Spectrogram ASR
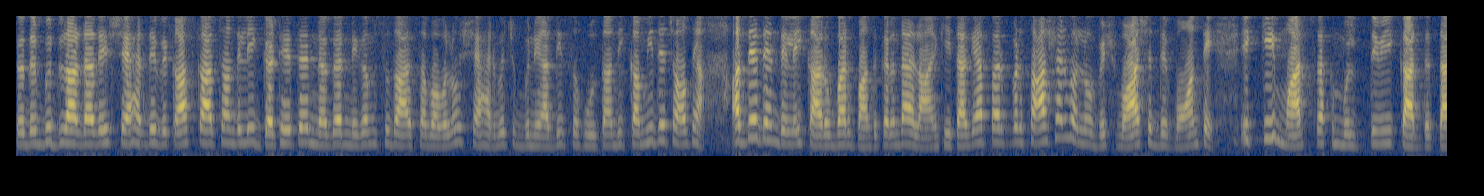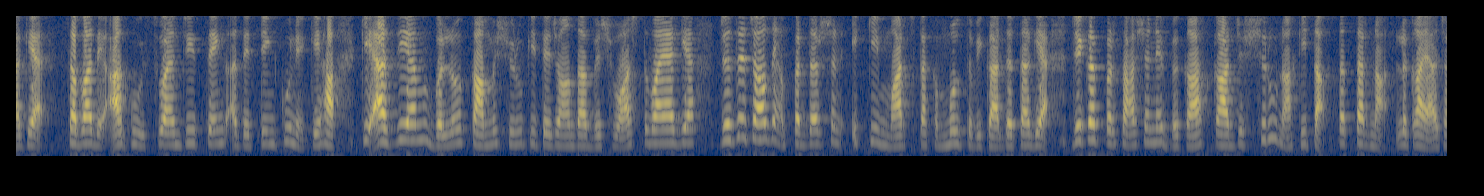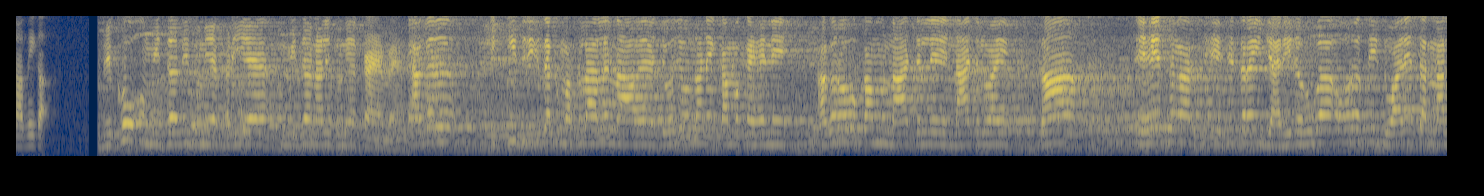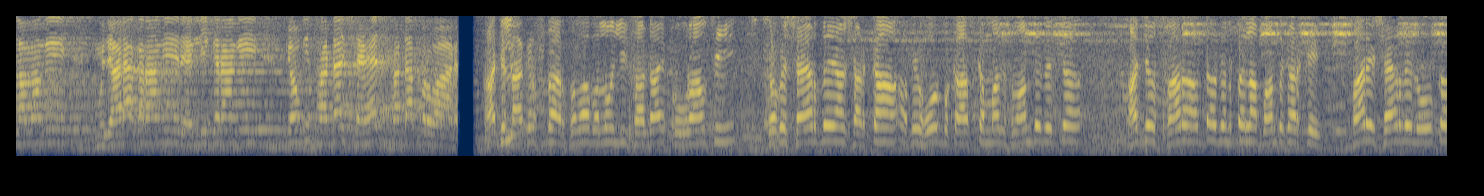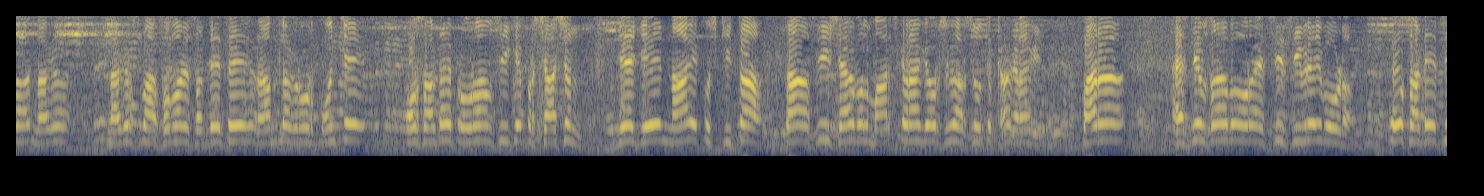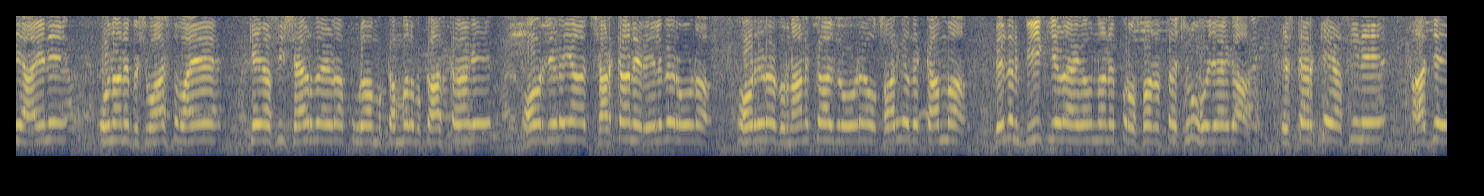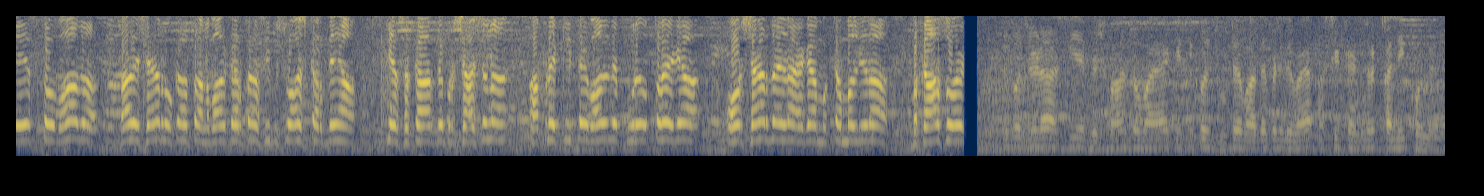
ਤੇ ਉਧਰ ਬੁਢਲਾਡਾ ਦੇ ਸ਼ਹਿਰ ਦੇ ਵਿਕਾਸ ਕਾਰਜਾਂ ਦੇ ਲਈ ਗਠਿਤ ਨਗਰ ਨਿਗਮ ਸੁਧਾਰ ਸਭਾ ਵੱਲੋਂ ਸ਼ਹਿਰ ਵਿੱਚ ਬੁਨਿਆਦੀ ਸਹੂਲਤਾਂ ਦੀ ਕਮੀ ਦੇ ਚਲਦਿਆਂ ਅੱਧੇ ਦਿਨ ਦੇ ਲਈ ਕਾਰੋਬਾਰ ਬੰਦ ਕਰਨ ਦਾ ਐਲਾਨ ਕੀਤਾ ਗਿਆ, ਪਰ ਪ੍ਰਸ਼ਾਸਨ ਵੱਲੋਂ ਵਿਸ਼ਵਾਸ ਦਿਵਾਉਣ ਤੇ 21 ਮਾਰਚ ਤੱਕ ਮੁਲਤਵੀ ਕਰ ਦਿੱਤਾ ਗਿਆ ਸਭਾ ਦੇ ਆਗੂ ਸਵਰਨਜੀਤ ਸਿੰਘ ਅਤੇ ਟਿੰਕੂ ਨੇ ਕਿਹਾ ਕਿ ਐਸਡੀਐਮ ਵੱਲੋਂ ਕੰਮ ਸ਼ੁਰੂ ਕੀਤੇ ਜਾਣ ਦਾ ਵਿਸ਼ਵਾਸ ਦਿਵਾਇਆ ਗਿਆ, ਜਿਸ ਦੇ ਚੱਲਦਿਆਂ ਪ੍ਰਦਰਸ਼ਨ 21 ਮਾਰਚ ਤੱਕ ਮੁਲਤਵੀ ਕਰ ਦਿੱਤਾ ਗਿਆ। ਜੇਕਰ ਪ੍ਰਸ਼ਾਸਨ ਨੇ ਵਿਕਾਸ ਕਾਰਜ ਸ਼ੁਰੂ ਨਾ ਕੀਤਾ ਤਾਂ ਧਰਨਾ ਲਗਾਇਆ ਜਾਵੇਗਾ। ਦੇਖੋ, ਉਮੀਦਾਂ ਦੀ ਦੁਨੀਆ ਖੜੀ ਹੈ, ਉਮੀਦਾਂ ਨਾਲ ਹੀ ਦੁਨੀਆ ਕਾਇਮ ਹੈ। ਅਗਰ 21 ਤਰੀਕ ਤੱਕ ਮਸਲਾ ਹੱਲ ਨਾ ਹੋਇਆ, ਜੋ ਜੋ ਉਹਨਾਂ ਨੇ ਕੰਮ ਕਹੇ ਨੇ, ਅਗਰ ਉਹ ਕੰਮ ਨਾ ਚੱਲੇ, ਨਾ ਚਲਵਾਏ, ਤਾਂ ਇਹ ਸੰਘਰਸ਼ ਇਸੇ ਤਰ੍ਹਾਂ ਹੀ ਜਾਰੀ ਰਹੂਗਾ ਔਰ ਅਸੀਂ ਦੁਬਾਰੇ ਧਰਨਾ ਲਾਵਾਂਗੇ, ਮੁਜ਼ਾਹਰਾ ਕਰਾਂਗੇ, ਰੈਲੀ ਕਰਾਂਗੇ, ਕਿਉਂਕਿ ਸਾਡਾ ਸ਼ਹਿਰ, ਸਾਡਾ ਪਰਿਵਾਰ ਅੱਜ ਨਗਰ ਸੁਧਾਰ ਸਭਾ ਵੱਲੋਂ ਜੀ ਸਾਡਾ ਇਹ ਪ੍ਰੋਗਰਾਮ ਸੀ, ਕਿਉਂਕਿ ਸ਼ਹਿਰ ਦੇ ਸੜਕਾਂ ਅਤੇ ਹੋਰ ਵਿਕਾਸ ਕੰਮਾਂ ਦੇ ਸੰਬੰਧ ਦੇ ਵਿੱਚ ਅੱਜ ਸਾਰਾ ਅੱਧਾ ਦਿਨ ਪਹਿਲਾਂ ਬੰਦ ਕਰਕੇ ਸਾਰੇ ਸ਼ਹਿਰ ਦੇ ਲੋਕ ਨਗਰ ਨਗਰ ਸੁਧਾਰ ਸਭਾ ਦੇ ਸੱਦੇ ਤੇ ਰਾਮਲਗ ਰੋਡ ਪਹੁੰਚੇ ਔਰ ਸਾਡਾ ਇਹ ਪ੍ਰੋਗਰਾਮ ਸੀ ਕਿ ਪ੍ਰਸ਼ਾਸਨ ਜੇ ਜੇ ਨਾ ਇਹ ਕੁਝ ਕੀਤਾ ਤਾਂ ਅਸੀਂ ਸ਼ਹਿਰ ਵੱਲ ਮਾਰਚ ਕਰਾਂਗੇ ਔਰ ਸੰਘਰਸ਼ ਨੂੰ ਤਿੱਖਾ ਕਰਾਂਗੇ। ਪਰ ਐਸਡੀਐਮ ਸਾਹਿਬ ਔਰ ਐਸਸੀ ਸੀਵਰੇਜ ਬੋਰਡ ਉਹ ਸਾਡੇ ਇੱਥੇ ਆਏ ਨੇ। ਉਹਨਾਂ ਨੇ ਵਿਸ਼ਵਾਸ ਦਿਵਾਇਆ ਕਿ ਅਸੀਂ ਸ਼ਹਿਰ ਦਾ ਜਿਹੜਾ ਪੂਰਾ ਮੁਕੰਮਲ ਵਿਕਾਸ ਕਰਾਂਗੇ ਔਰ ਜਿਹੜੀਆਂ ਸੜਕਾਂ ਨੇ ਰੇਲਵੇ ਰੋਡ ਔਰ ਜਿਹੜਾ ਗੁਰੂ ਨਾਨਕ ਕਾਲਜ ਰੋਡ ਹੈ ਉਹ ਸਾਰੀਆਂ ਦੇ ਕੰਮ ਵਿਦਨ ਵੀਕ ਜਿਹੜਾ ਹੈਗਾ, ਉਹਨਾਂ ਨੇ ਭਰੋਸਾ ਦਿੱਤਾ, ਸ਼ੁਰੂ ਹੋ ਜਾਏਗਾ। ਇਸ ਕਰਕੇ ਅਸੀਂ ਨੇ ਅੱਜ ਇਸ ਤੋਂ ਬਾਅਦ ਸਾਰੇ ਸ਼ਹਿਰ ਲੋਕਾਂ ਦਾ ਧੰਨਵਾਦ ਕਰਤਾ। ਅਸੀਂ ਵਿਸ਼ਵਾਸ ਕਰਦੇ ਹਾਂ ਕਿ ਸਰਕਾਰ ਦੇ ਪ੍ਰਸ਼ਾਸਨ ਆਪਣੇ ਕੀਤੇ ਵਾਅਦੇ ਦੇ ਪੂਰੇ ਉਤਰੇਗਾ ਔਰ ਸ਼ਹਿਰ ਦਾ ਜਿਹੜਾ ਹੈਗਾ, ਮੁਕੰਮਲ ਜਿਹੜਾ ਵਿਕਾਸ ਹੋਏਗਾ। ਜਿਹੜਾ ਅਸੀਂ ਇਹ ਵਿਸ਼ਵਾਸ ਦਵਾਇਆ ਕਿਸੇ ਕੋਈ ਝੂਠੇ ਵਾਅਦੇ ਪਰ ਨਹੀਂ ਦਵਾਇਆ, ਅਸੀਂ ਟੈਂਡਰ ਕੱਲ ਹੀ ਖੋਲੇ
